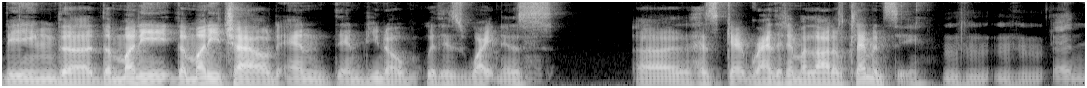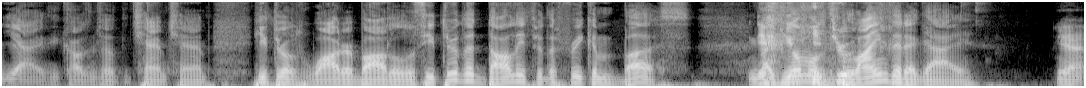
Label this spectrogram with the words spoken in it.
being the the money the money child and and you know with his whiteness, uh, has granted him a lot of clemency. Mm-hmm, mm-hmm. And yeah, he calls himself the champ champ. He throws water bottles. He threw the dolly through the freaking bus. Yeah, Like he almost threw- blinded a guy. Yeah,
